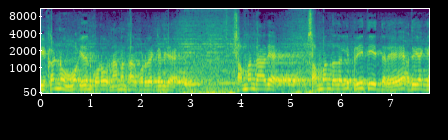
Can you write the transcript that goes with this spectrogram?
ಈ ಕಣ್ಣು ಇದನ್ನು ಕೊಡೋರು ನಮ್ಮಂಥವ್ರು ಕೊಡ್ಬೇಕು ನಿಮಗೆ. ಸಂಬಂಧ ಅದೇ. ಸಂಬಂಧದಲ್ಲಿ ಪ್ರೀತಿ ಇದ್ದರೆ ಅದು ಯಜ್ಞ.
